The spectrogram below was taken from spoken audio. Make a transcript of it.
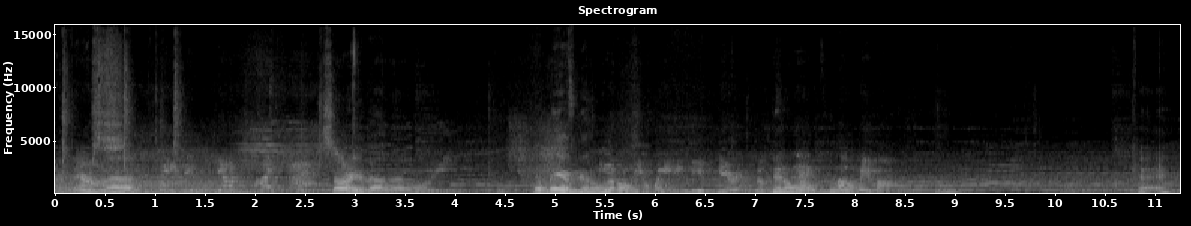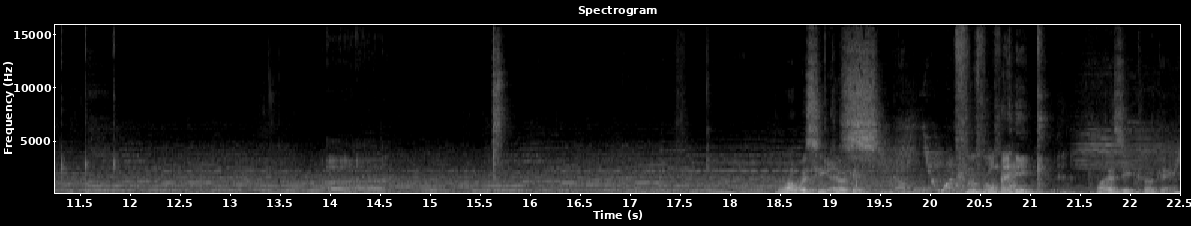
And there's that. They did just like that. Sorry about that one. That may have been a little. Eagerly awaiting the appearance of been a little next cruel. Okay. Uh, I don't freaking know. What was he I guess cooking? Snubbull. like, What is he cooking?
